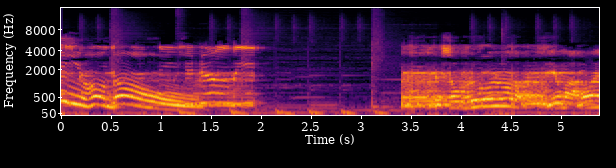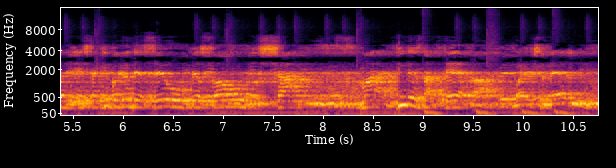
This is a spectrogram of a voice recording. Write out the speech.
em Rondon. Eu sou o Bruno e o Marrone, gente está aqui para agradecer o pessoal do chá Maravilhas da Terra. Martinelli.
